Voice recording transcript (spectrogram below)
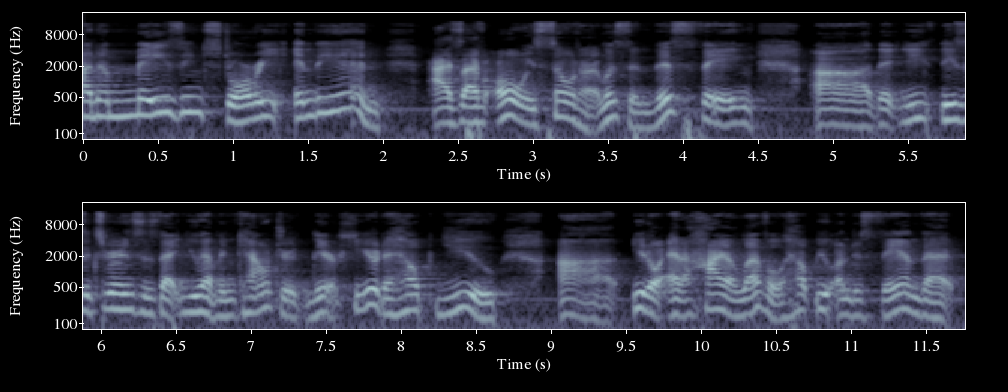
an amazing story in the end. As I've always told her, listen, this thing, uh, that you, these experiences that you have encountered, they're here to help you, uh, you know, at a higher level, help you understand that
